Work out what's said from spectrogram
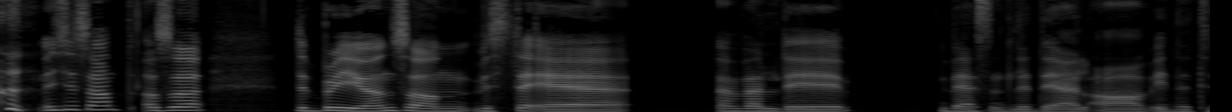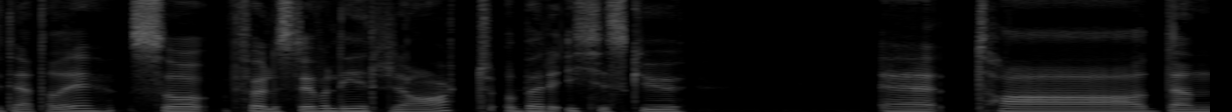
Ikke sant? Altså, det blir jo en sånn Hvis det er en veldig vesentlig del av identiteten din, så føles det jo veldig rart å bare ikke skulle eh, ta den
